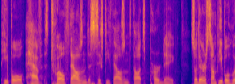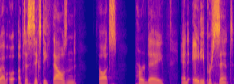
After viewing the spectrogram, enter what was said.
people have 12,000 to 60,000 thoughts per day. So there are some people who have up to 60,000 thoughts per day, and 80%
